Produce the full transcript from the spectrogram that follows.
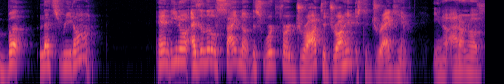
but let's read on. And you know, as a little side note, this word for draw, to draw him, is to drag him. You know, I don't know if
